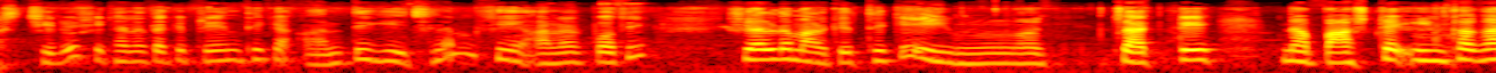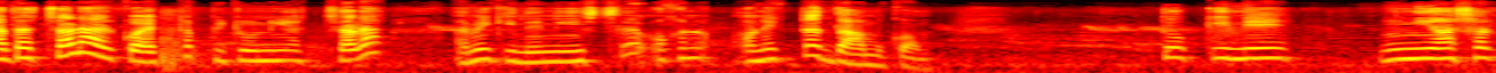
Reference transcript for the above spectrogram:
আসছিল, সেখানে তাকে ট্রেন থেকে আনতে গিয়েছিলাম। সেই আনার পথে শিয়ালদা মার্কেট থেকে এই চারটে না পাঁচটা ইনকা গাঁদার চারা আর কয়েকটা পিটুনিয়ার চারা আমি কিনে নিয়ে এসেছিলাম। ওখানে অনেকটা দাম কম। তো কিনে নিয়ে আসার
